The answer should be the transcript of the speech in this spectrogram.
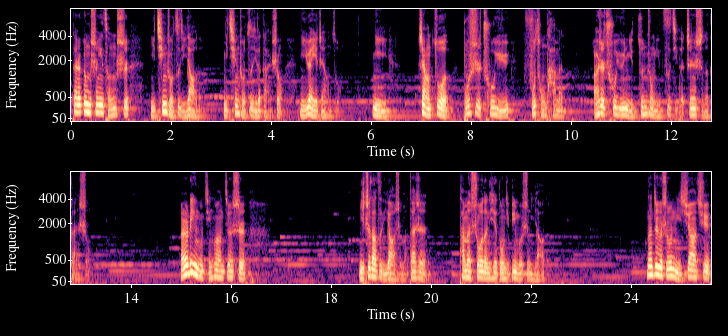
但是更深一层是，你清楚自己要的，你清楚自己的感受，你愿意这样做，你这样做不是出于服从他们，而是出于你尊重你自己的真实的感受。而另一种情况就是，你知道自己要什么，但是他们说的那些东西并不是你要的。那这个时候你需要去，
